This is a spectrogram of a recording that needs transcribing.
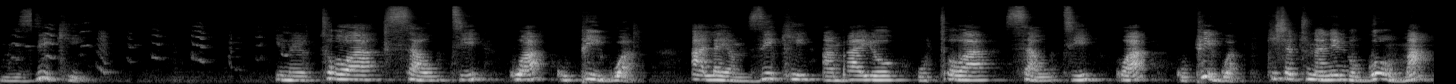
mziki inayotoa sauti kwa kupigwa. Ala ya mziki ambayo hutoa sauti kwa kupigwa. Kisha tuna neno goma.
